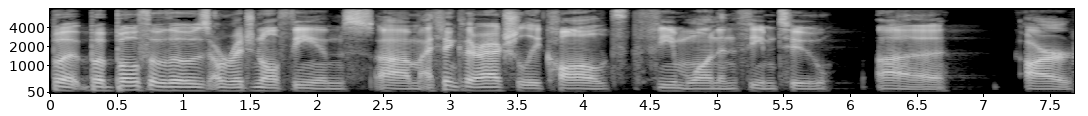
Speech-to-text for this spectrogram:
but but both of those original themes, um, I think they're actually called Theme One and Theme Two. Uh, are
